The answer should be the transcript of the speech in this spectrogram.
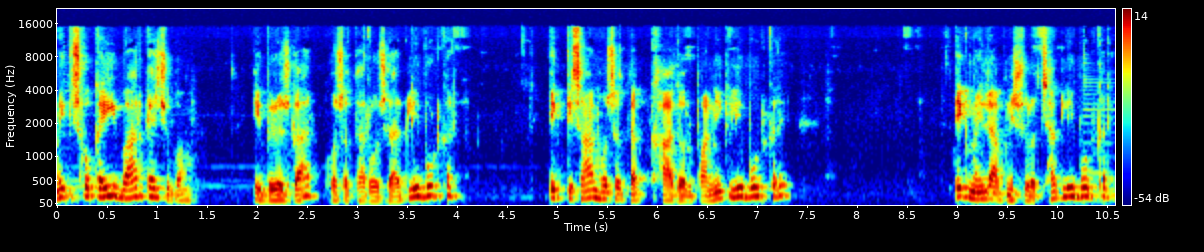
मैं इसको कई बार कह चुका हूँ, एक बेरोजगार हो सकता है रोज़गार के लिए वोट करे, एक किसान हो सकता है खाद और पानी के लिए वोट करे एक महिला अपनी सुरक्षा के लिए वोट करे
